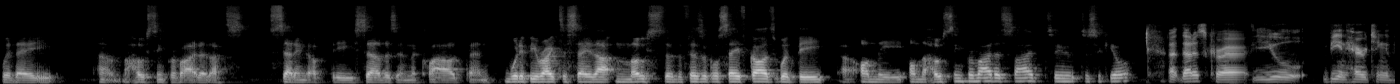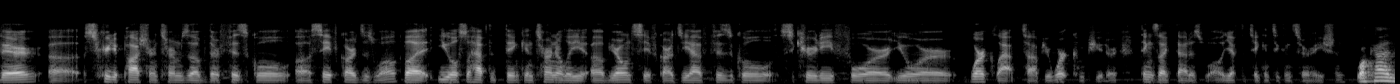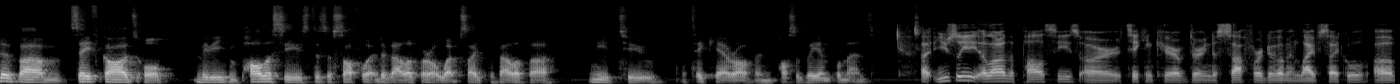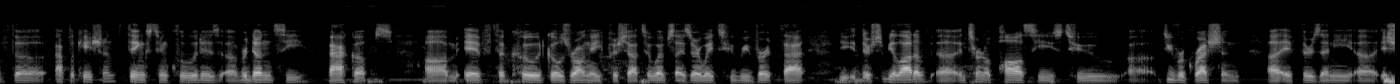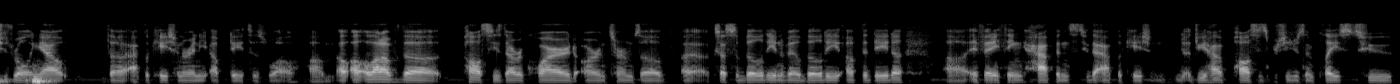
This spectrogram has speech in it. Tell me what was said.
with a, um, a hosting provider that's setting up the servers in the cloud, then would it be right to say that most of the physical safeguards would be uh, on the on the hosting provider side to to secure? Uh, that is correct. You'll be inheriting their uh, security posture in terms of their physical uh, safeguards as well, but you also have to think internally of your own safeguards. You have physical security for your work laptop, your work computer, things like that as well. You have to take into consideration. What kind of um, safeguards or maybe even policies does a software developer or website developer need to take care of and possibly implement? Uh, usually, a lot of the policies are taken care of during the software development lifecycle of the application. Things to include is uh, redundancy, backups. Um, if the code goes wrong and you push that to a website, is there a way to revert that? There should be a lot of uh, internal policies to uh, do regression uh, if there's any uh, issues rolling out the application or any updates as well. Um, a, a, lot of the policies that are required are in terms of uh, accessibility and availability of the data. Uh, if anything happens to the application, do you have policies and procedures in place to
